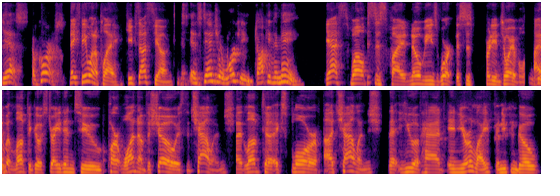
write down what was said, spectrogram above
Yes, of course. Makes me want to play. Keeps us young. Instead, you're working, talking to me. Yes. Well, this is by no means work. This is pretty enjoyable. Mm-hmm. I would love to go straight into part one of the show is the challenge. I'd love to explore a challenge that you have had in your life. And you can go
